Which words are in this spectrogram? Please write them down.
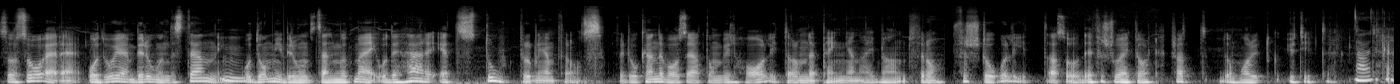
Så så är det. Och då är jag en beroendeställning. Mm. Och de är i beroendeställning mot mig. Och det här är ett stort problem för oss. För då kan det vara så att de vill ha lite av de där pengarna ibland för att förstå lite. Alltså det förstår jag klart. För att de har ut, utgifter Ja, det är klart.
